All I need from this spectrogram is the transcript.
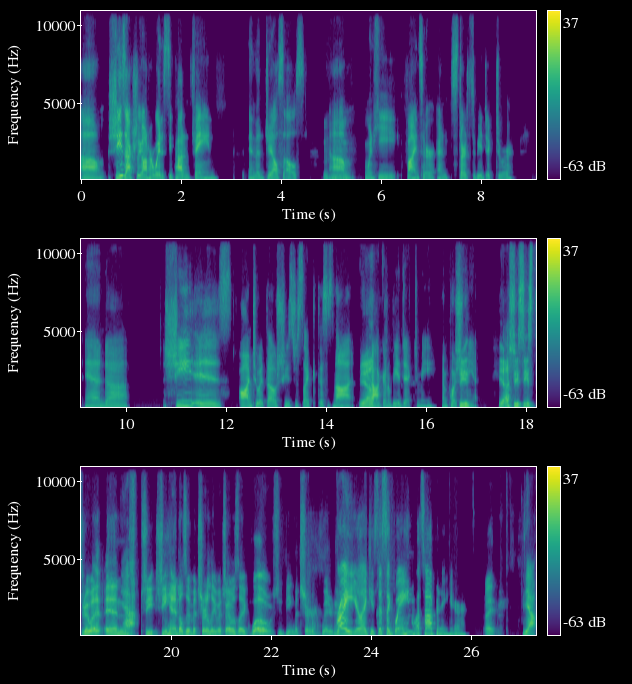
um she's actually on her way to see Padan Fain in the jail cells Mhm. um when he finds her and starts to be a dick to her. And uh she is onto it though. She's just like, this is not you're Yeah. not gonna be a dick to me and push She- me. yeah she sees through it and Yeah. she she handles it maturely which i was like whoa she's being mature weird Right. You're like, is this Egwene? What's happening here? right Yeah.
